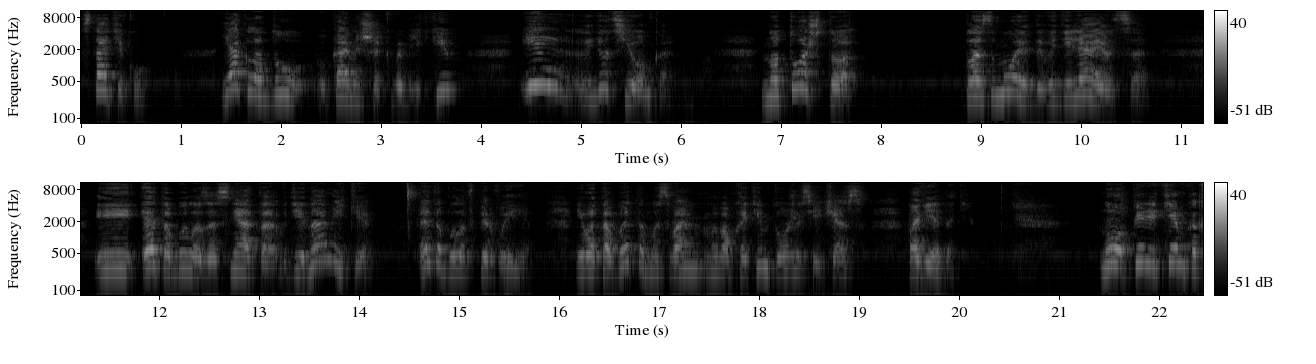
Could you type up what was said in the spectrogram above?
статику. Я кладу камешек в объектив, и идет съемка. Но то, что плазмоиды выделяются, и это было заснято в динамике, это было впервые. И вот об этом мы с вами, мы вам хотим тоже сейчас поведать. Но перед тем, как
